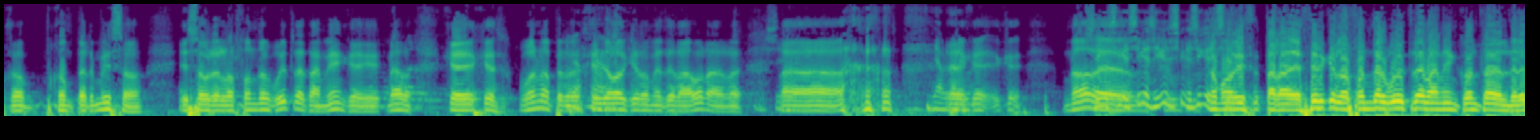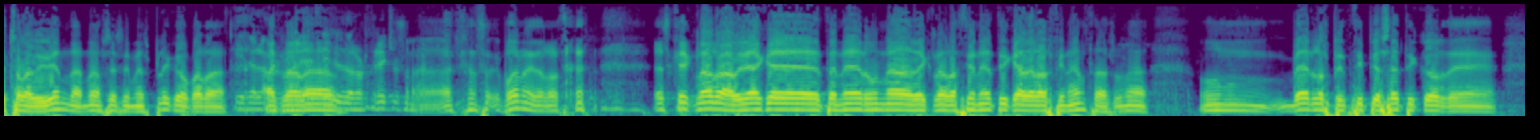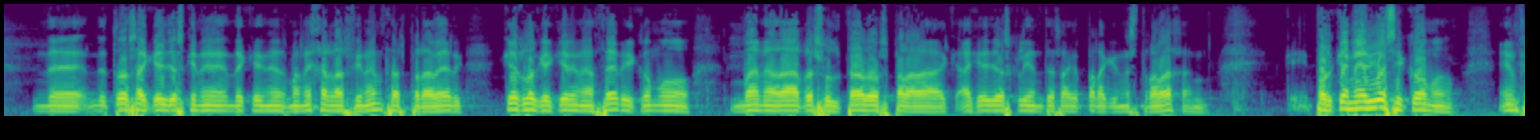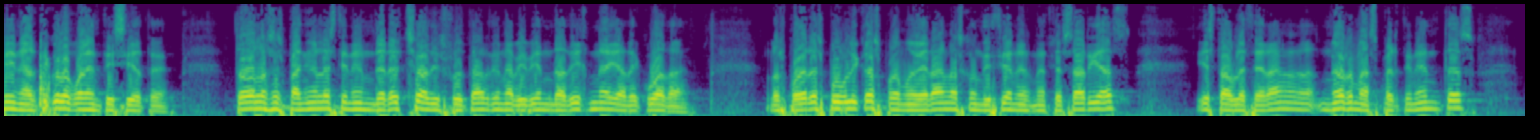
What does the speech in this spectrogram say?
con, permiso, y sobre los fondos buitre también, que claro, que, que bueno, pero es que yo lo quiero meter ahora. no, sigue, sigue, sigue, como dice, para decir que los fondos buitre van en contra del derecho a la vivienda, no sé si me explico, para y de los aclarar. Y de los derechos humanos. bueno, y de los es que, claro, había que tener una declaración ética de las finanzas, una, un, ver los principios éticos de, de, de todos aquellos quienes, de quienes manejan las finanzas para ver qué es lo que quieren hacer y cómo van a dar resultados para aquellos clientes para quienes trabajan. ¿Por qué medios y cómo? En fin, artículo 47. Todos los españoles tienen derecho a disfrutar de una vivienda digna y adecuada. Los poderes públicos promoverán las condiciones necesarias y establecerán normas pertinentes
